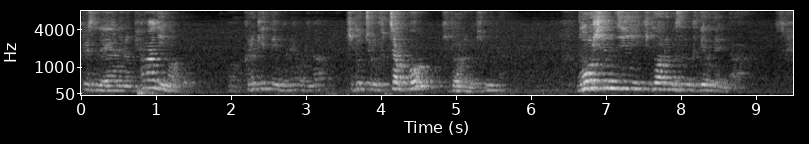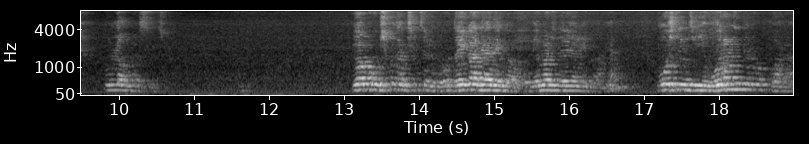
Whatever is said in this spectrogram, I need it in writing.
그래서 내 안에는 평안이 임하고 어, 그렇기 때문에 우리가 기도줄을 붙잡고 기도하는 것입니다. 무엇이든지 기도하는 것은 그대로 된다. 놀라운 말씀이죠. 요한복음 15장 7절에도 너희가 내 안에 거하고 내 말이 너희 안에 거하면 무엇이든지 원하는 대로 구하라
